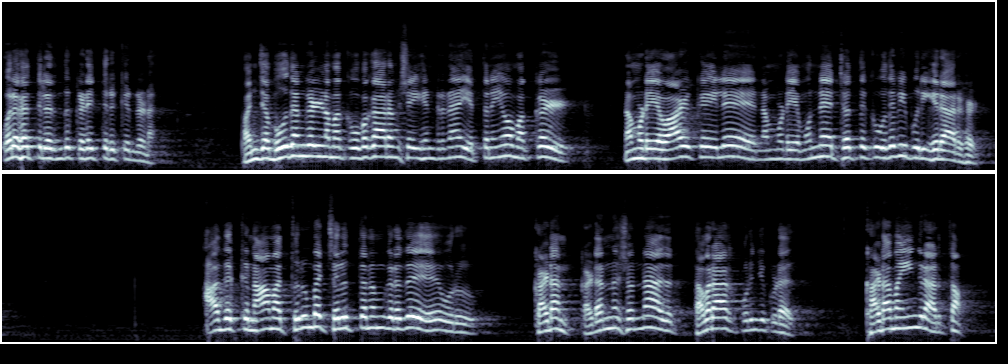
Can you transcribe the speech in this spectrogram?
உலகத்திலிருந்து கிடைத்திருக்கின்றன. பஞ்சபூதங்கள் நமக்கு உபகாரம் செய்கின்றன. எத்தனையோ மக்கள் நம்முடைய வாழ்க்கையிலே நம்முடைய முன்னேற்றத்துக்கு உதவி புரிகிறார்கள். அதுக்கு நாம் திரும்ப செலுத்தணுங்கிறது ஒரு கடன். கடன் சொன்னால் அதை தவறாக புரிஞ்சக்கூடாது. கடமைங்கிற அர்த்தம்.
